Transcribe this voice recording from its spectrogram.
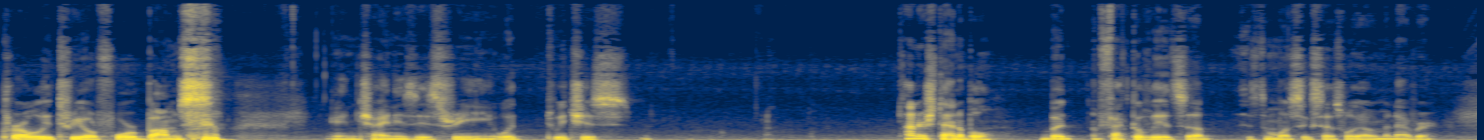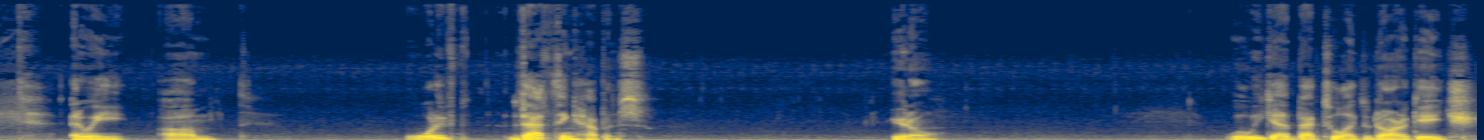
probably three or four bumps in Chinese history, which is understandable, but effectively it's a it's the most successful government ever. Anyway, um, what if that thing happens? You know, will we get back to like the Dark Age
